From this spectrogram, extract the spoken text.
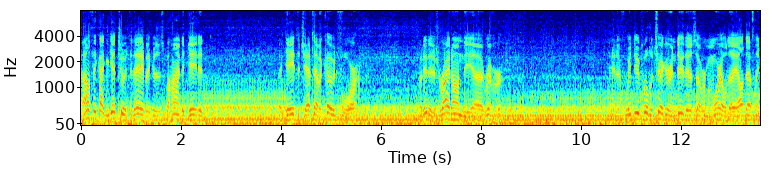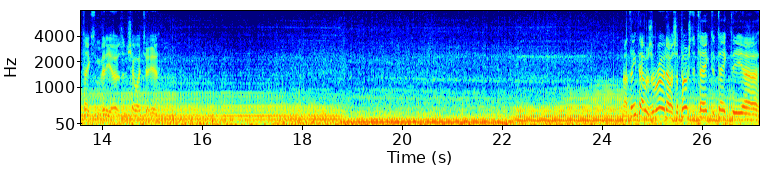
I don't think I can get to it today because it's behind a gated a gate that you have to have a code for. But it is right on the uh, river. And if we do pull the trigger and do this over Memorial Day, I'll definitely take some videos and show it to you. I think that was the road I was supposed to take to take the uh,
